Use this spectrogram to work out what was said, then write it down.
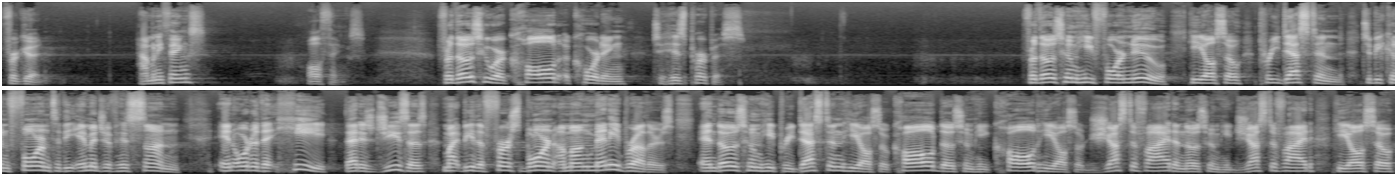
for good. How many things? All things. For those who are called according to his purpose. For those whom he foreknew, he also predestined to be conformed to the image of his Son, in order that he, that is Jesus, might be the firstborn among many brothers. And those whom he predestined, he also called. Those whom he called, he also justified. And those whom he justified, he also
